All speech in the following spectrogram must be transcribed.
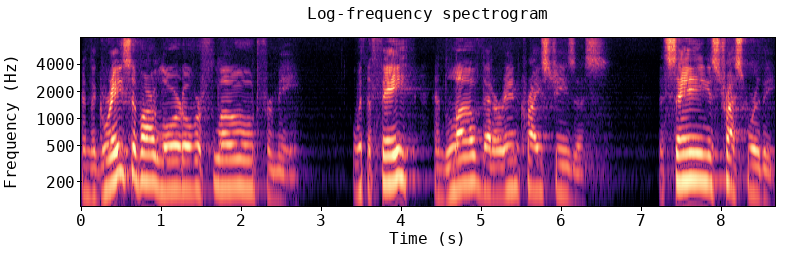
And the grace of our Lord overflowed for me with the faith and love that are in Christ Jesus. The saying is trustworthy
